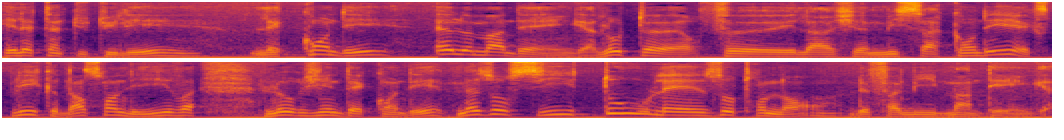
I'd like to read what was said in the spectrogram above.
Il est intitulé Les Condés et le Mandingue. L'auteur, Feu Elage Missa Condé, explique dans son livre l'origine des Condés, mais aussi tous les autres noms de famille Mandingue.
